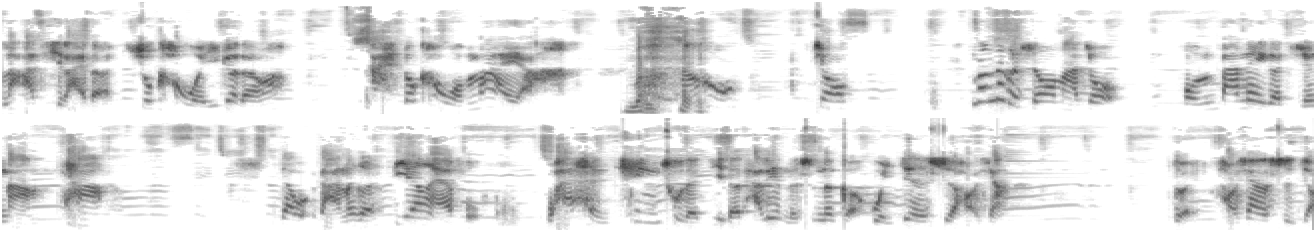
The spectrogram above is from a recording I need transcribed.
拉起来的，就靠我一个人啊，哎，都靠我卖呀。妈，然后就那那个时候嘛，就我们班那个直男，他在我打那个 DNF，我还很清楚的记得他练的是那个鬼剑士，好像，对，好像是叫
